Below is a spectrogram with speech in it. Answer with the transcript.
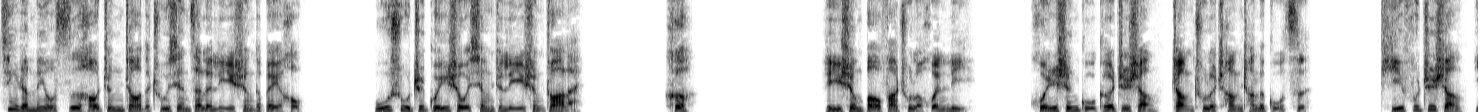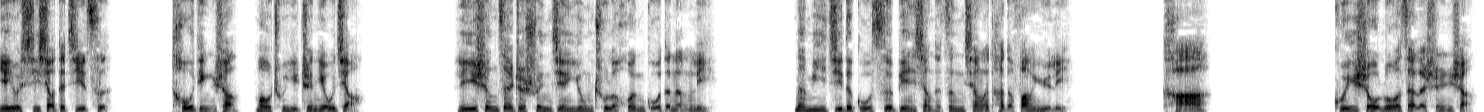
竟然没有丝毫征兆的出现在了李胜的背后，无数只鬼手向着李胜抓来。呵，李胜爆发出了魂力，浑身骨骼之上长出了长长的骨刺，皮肤之上也有细小的棘刺，头顶上冒出一只牛角。李胜在这瞬间用出了魂骨的能力。那密集的骨刺变相的增强了他的防御力。卡，鬼手落在了身上，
